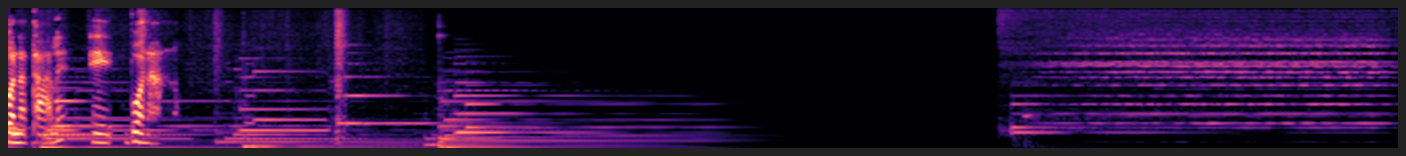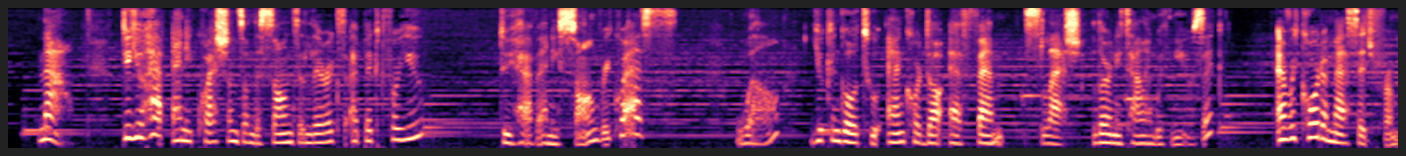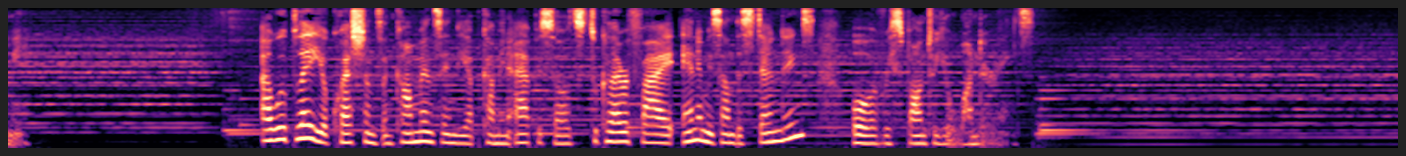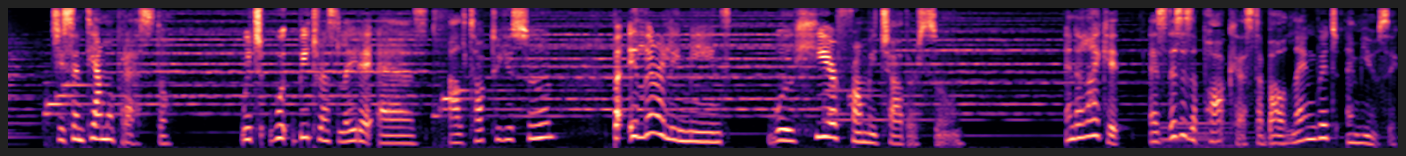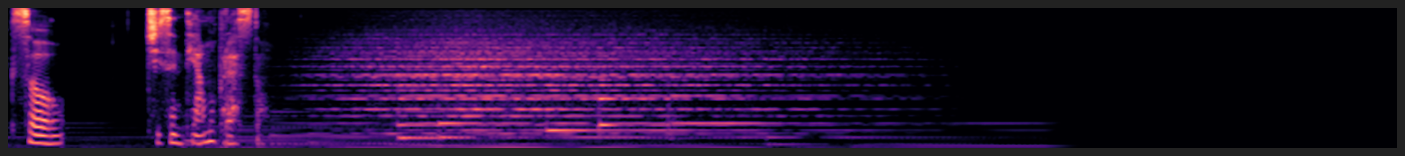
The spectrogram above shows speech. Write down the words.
Buon Natale e buon anno. Now, do you have any questions on the songs and lyrics I picked for you? Do you have any song requests? Well, you can go to anchor.fm slash learn Italian with music and record a message from me. I will play your questions and comments in the upcoming episodes to clarify any misunderstandings or respond to your wonderings. Ci sentiamo presto, which would be translated as I'll talk to you soon, but it literally means we'll hear from each other soon. And I like it, as this is a podcast about language and music, so ci sentiamo presto.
